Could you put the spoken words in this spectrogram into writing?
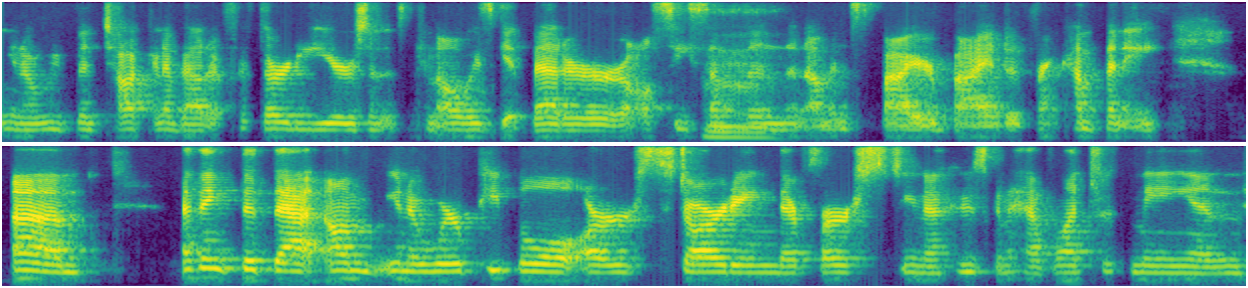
you know, we've been talking about it for 30 years and it can always get better. I'll see something mm. that I'm inspired by a different company. Um, I think that that, um, you know, where people are starting their first, you know, who's going to have lunch with me and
